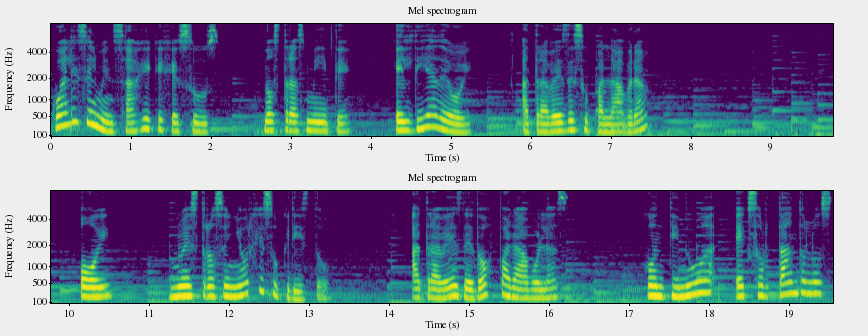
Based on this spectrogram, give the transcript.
¿cuál es el mensaje que Jesús nos transmite el día de hoy a través de su palabra? Hoy, nuestro Señor Jesucristo, a través de dos parábolas, continúa exhortándolos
